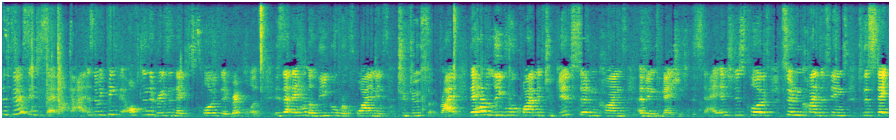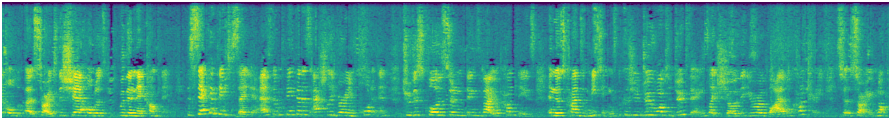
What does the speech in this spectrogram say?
The first thing to say about that is that we think that often the reason they disclose their records is that they have a legal requirement to do so, right? They have a legal requirement to give certain kinds of information to the state and to disclose certain kinds of things to the stakeholder, uh, sorry, to the shareholders within their company. The second thing to say there is that we think that it's actually very important to disclose certain things about your companies in those kinds of meetings because you do want to do things like show that you're a viable country. So, sorry, not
